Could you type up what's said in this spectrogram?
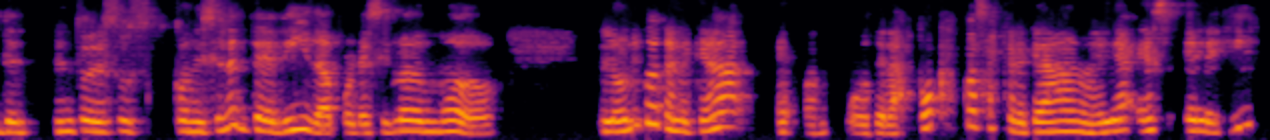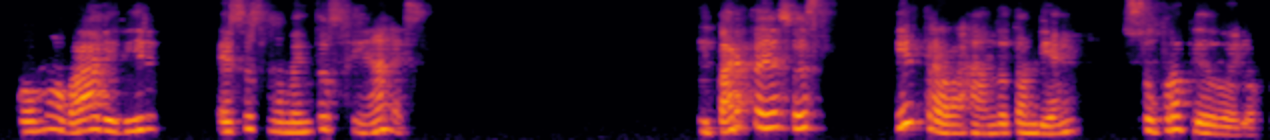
de, dentro de sus condiciones de vida, por decirlo de un modo, lo único que le queda, eh, o de las pocas cosas que le quedan a Noelia, es elegir cómo va a vivir esos momentos finales. Y parte de eso es ir trabajando también su propio duelo,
